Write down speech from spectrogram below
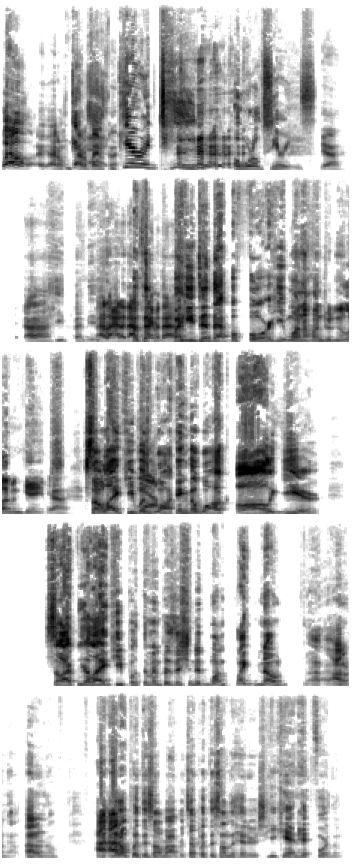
well, I don't. I don't blame him for that. Guaranteed a World Series. Yeah. Uh, he, I, I, I, that, that, that. But he did that before he won 111 games. Yeah. So like he was yeah. walking the walk all year. So I feel like he put them in position to one, like, you know, I, I don't know. I don't know. I, I don't put this on Roberts. I put this on the hitters. He can't hit for them.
